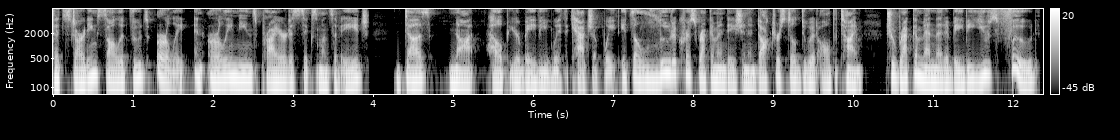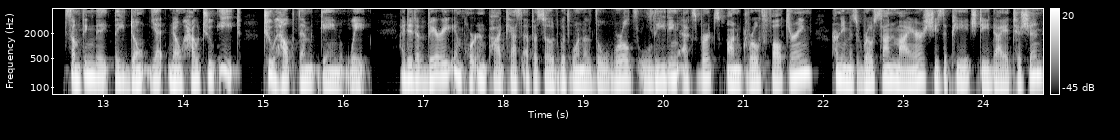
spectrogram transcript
that starting solid foods early, and early means prior to six months of age, does not help your baby with catch up weight. It's a ludicrous recommendation, and doctors still do it all the time to recommend that a baby use food, something that they don't yet know how to eat, to help them gain weight. I did a very important podcast episode with one of the world's leading experts on growth faltering. Her name is Rosan Meyer. She's a PhD dietitian.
